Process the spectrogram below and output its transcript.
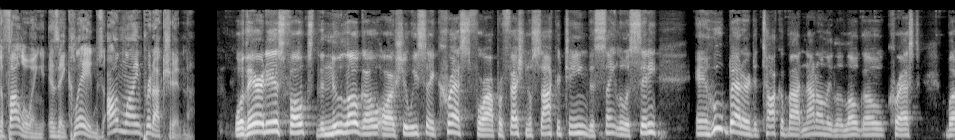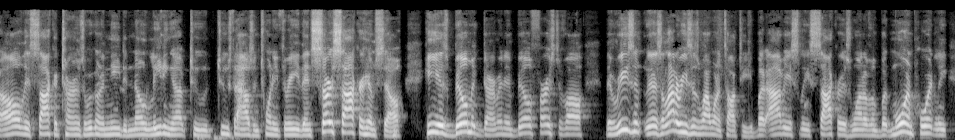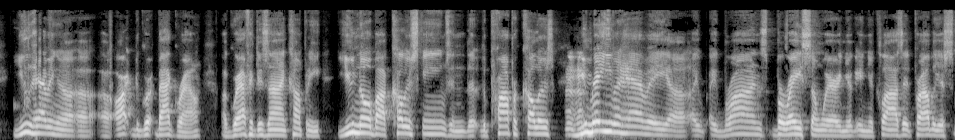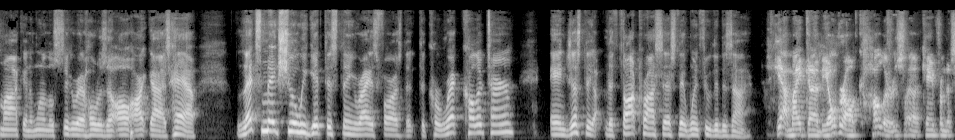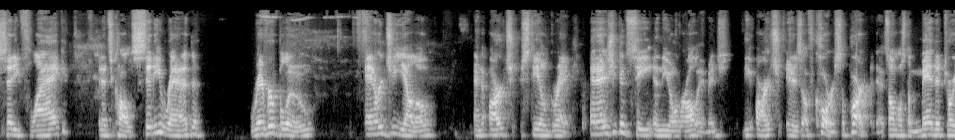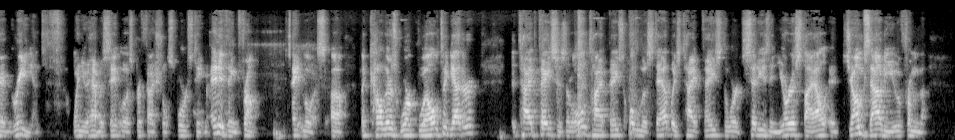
The following is a Claibs online production. Well, there it is, folks. The new logo, or should we say crest, for our professional soccer team, the St. Louis City. And who better to talk about not only the logo, crest, but all the soccer terms we're going to need to know leading up to 2023 than Sir Soccer himself. He is Bill McDermott. And Bill, first of all, the reason there's a lot of reasons why I want to talk to you, but obviously soccer is one of them. But more importantly, you having a, a, a art background, a graphic design company, you know about color schemes and the, the proper colors. Mm-hmm. You may even have a, uh, a, a bronze beret somewhere in your in your closet, probably a smock and one of those cigarette holders that all art guys have. Let's make sure we get this thing right as far as the, the correct color term and just the the thought process that went through the design. Yeah, Mike. Uh, the overall colors uh, came from the city flag and it's called City Red, River Blue, Energy Yellow, and Arch Steel Gray. And as you can see in the overall image, the arch is, of course, a part of it. It's almost a mandatory ingredient when you have a St. Louis professional sports team, anything from St. Louis. Uh, the colors work well together. The typeface is an old typeface, old established typeface. The word city is in your style. It jumps out of you from the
